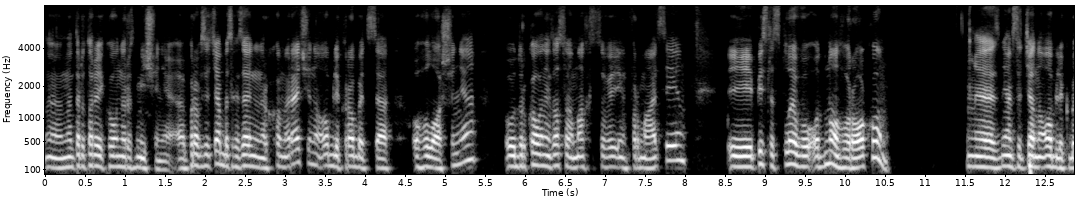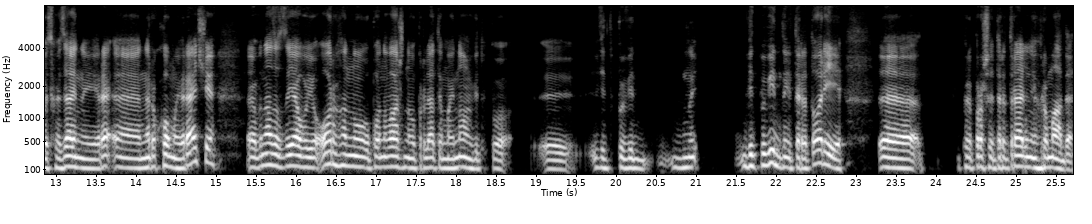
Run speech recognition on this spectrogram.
на території якого вони розміщені. Е, про взяття безхазяйної нерухомої речі на облік робиться оголошення у друкованих засобах масової інформації, і після спливу одного року. З дня взяття на облік безхазяйної нерухомої речі, вона за заявою органу уповноважена управляти майном відпо, відповідної, відповідної території, перепрошую, територіальної громади.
